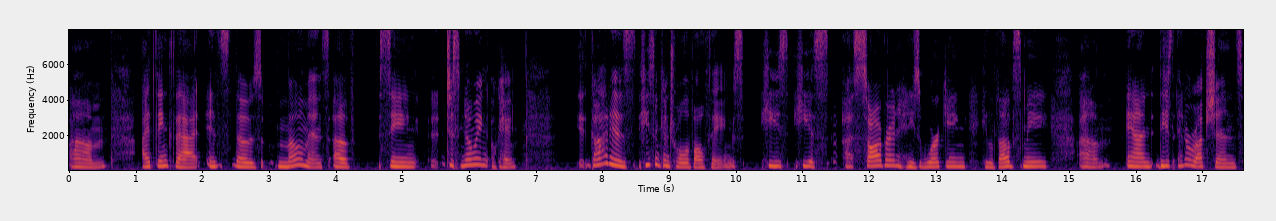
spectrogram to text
um, I think that it's those moments of seeing, just knowing, okay, God is He's in control of all things. He's He is sovereign. He's working. He loves me, um, and these interruptions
